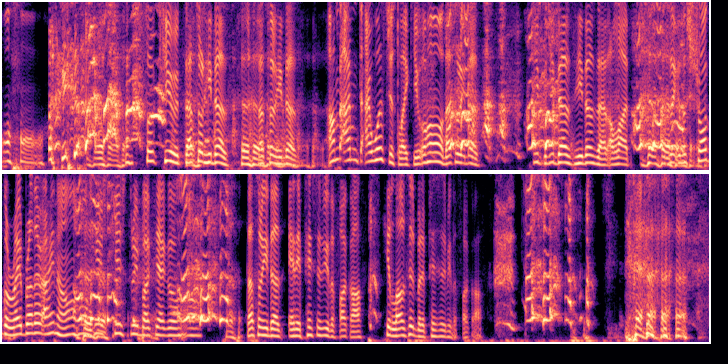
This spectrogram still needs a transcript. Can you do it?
oh, that's so cute. That's what he does. That's what he does. I'm, I'm, I was just like you. Oh, that's what he does. He, he does, he does that a lot. It's like the struggle, right, brother? I know. Oh, here's, here's three bucks. Yeah, go. Oh. That's what he does, and it pisses me the fuck off. He loves it, but it pisses me the fuck off.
